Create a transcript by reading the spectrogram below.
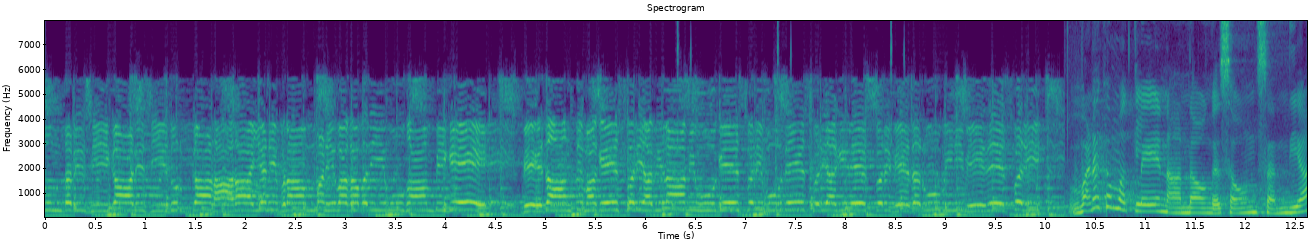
சுந்தரி ஸ்ரீகாளி ஸ்ரீ துர்கா நாராயணி பிராமணி பகவதி மூகாம்பிகே. வேதாந்தி மகேஸ்வரி அபிராமி மூகேஸ்வரி பூதேஸ்வரி அகிலேஸ்வரி வேதரூபிணி வேதேஸ்வரி. வணக்கம் மக்களே நான் தான் உங்கள் சவுண்ட் சந்தியா.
